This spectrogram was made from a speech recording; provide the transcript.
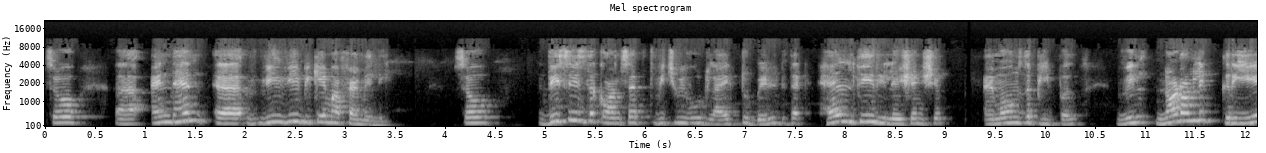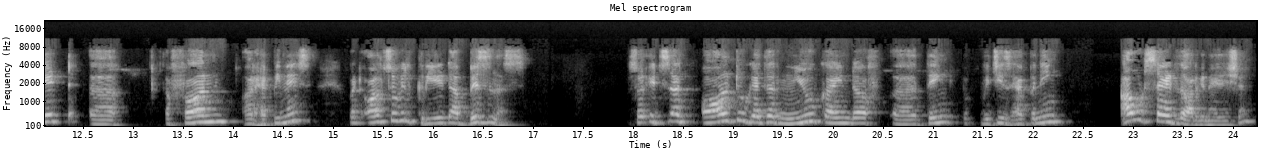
So uh, and then uh, we we became a family. So this is the concept which we would like to build that healthy relationship amongst the people will not only create uh, a fun or happiness but also will create a business. So it's an altogether new kind of uh, thing which is happening outside the organization.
